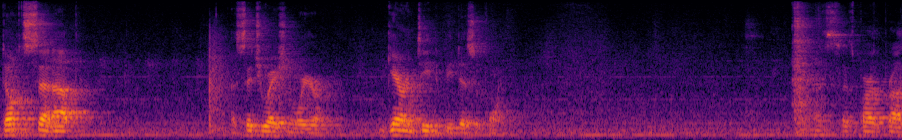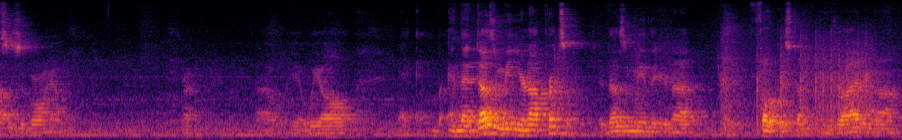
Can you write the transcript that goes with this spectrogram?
don't set up a situation where you're guaranteed to be disappointed. That's, that's part of the process of growing up. Right? Uh, you know, we all, and that doesn't mean you're not principled. It doesn't mean that you're not focused on, driving on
